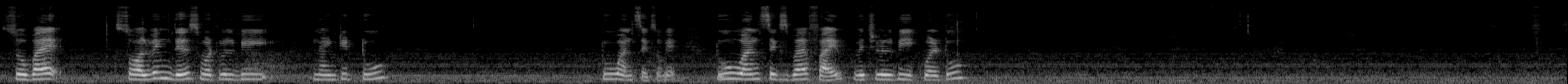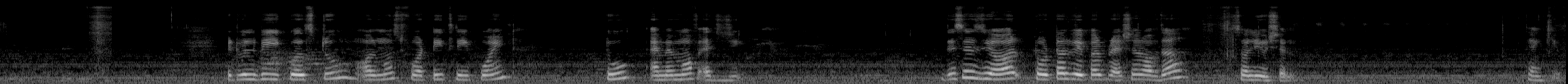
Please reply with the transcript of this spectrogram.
So by solving this what will be 92 216 okay 216 by 5 which will be equal to it will be equals to almost 43.2 mm of Hg. This is your total vapor pressure of the solution. Thank you.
